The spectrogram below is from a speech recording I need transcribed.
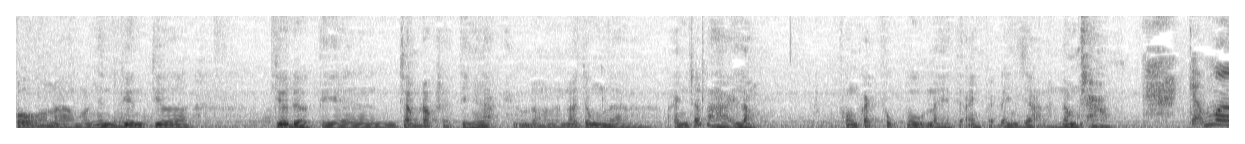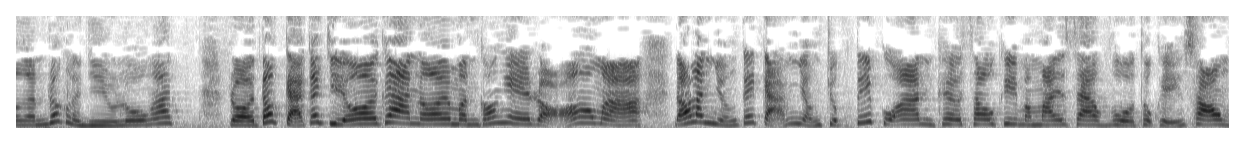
số nào mà nhân viên chưa chưa được thì à, giám đốc sẽ chỉnh lại. Đó nói chung là anh rất là hài lòng. Phong cách phục vụ này thì anh phải đánh giá là năm sao. Cảm ơn anh rất là nhiều luôn á. Rồi tất cả các chị ơi các anh ơi mình có nghe rõ không ạ? À? đó là những cái cảm nhận trực tiếp của anh sau khi mà Maisa vừa thực hiện xong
